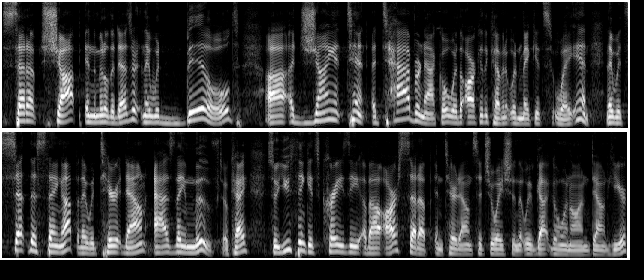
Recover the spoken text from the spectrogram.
set up shop in the middle of the desert and they would build uh, a giant tent, a tabernacle where the Ark of the Covenant would make its way in. They would set this thing up and they would tear it down as they moved, okay? So you think it's crazy about our setup and tear down situation that we've got going on down here.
